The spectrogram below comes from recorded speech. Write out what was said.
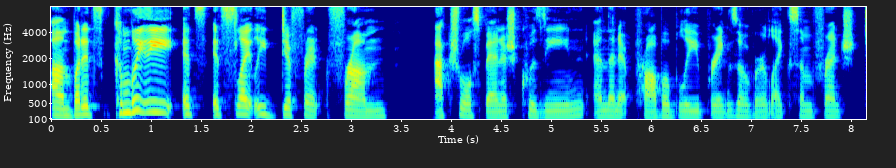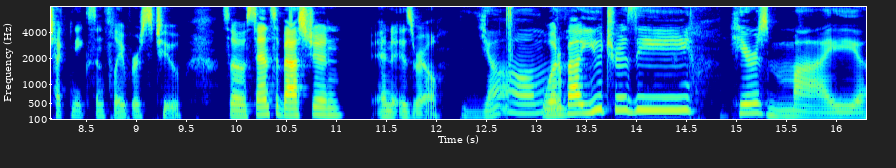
Um, but it's completely it's it's slightly different from actual Spanish cuisine, and then it probably brings over like some French techniques and flavors too. So San Sebastian and Israel. Yum. What about you, Trizzy? Here's my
